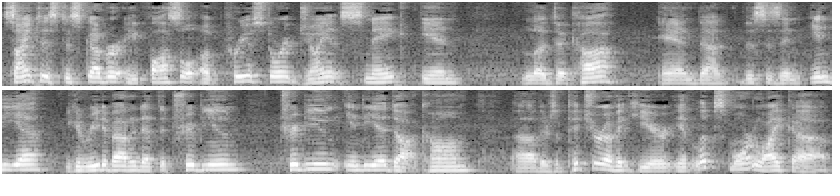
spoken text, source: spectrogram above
Scientists discover a fossil of prehistoric giant snake in Ladakh, and uh, this is in India. You can read about it at the Tribune, tribuneindia.com. Uh, there's a picture of it here. It looks more like a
